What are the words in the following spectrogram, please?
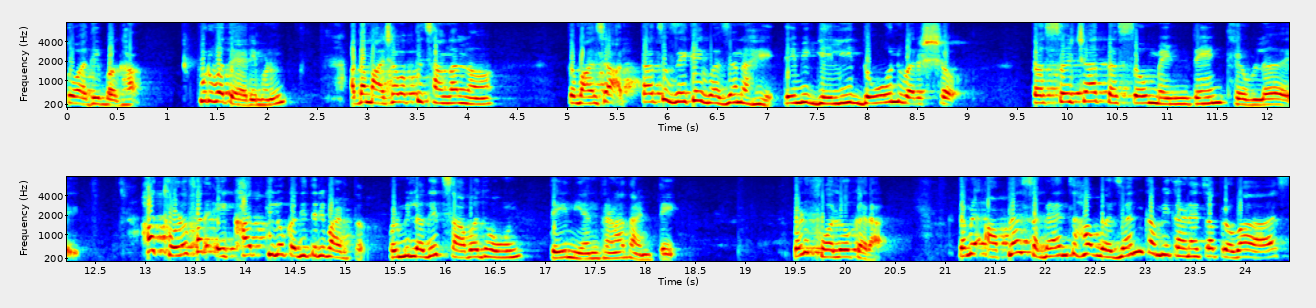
तो आधी बघा. पूर्वतयारी म्हणून. आता माझ्या बाबतीत सांगाल ना तर माझं आत्ताचं जे काही वजन आहे ते मी गेली दोन वर्ष तसच्या तसं मेंटेन ठेवलंय. हा थोडंफार एखाद किलो कधीतरी वाढतं. पण मी लगेच सावध होऊन ते नियंत्रणात आणते. पण फॉलो करा. त्यामुळे आपला सगळ्यांचा हा वजन कमी करण्याचा प्रवास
